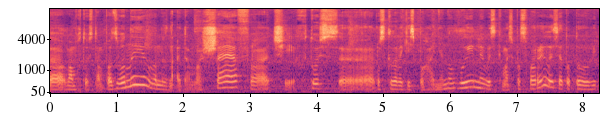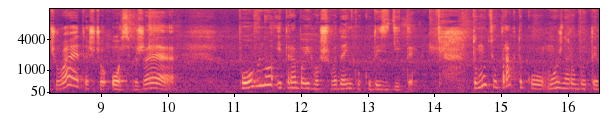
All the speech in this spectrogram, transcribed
е, вам хтось там подзвонив, не знаю, там ваш шеф, е, чи хтось е, розказав якісь погані новини, ви з кимось посварилися, тобто ви відчуваєте, що ось вже повно і треба його швиденько кудись діти. Тому цю практику можна робити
